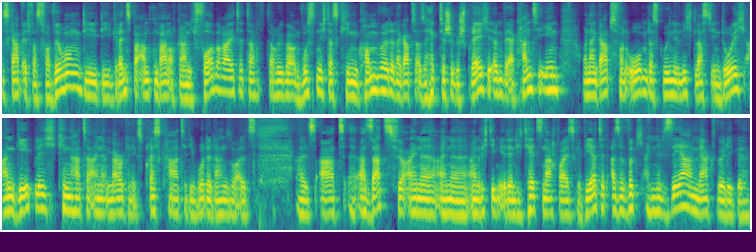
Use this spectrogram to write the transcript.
es gab etwas Verwirrung. Die, die Grenzbeamten waren auch gar nicht vorbereitet da, darüber und wussten nicht, dass King kommen würde. Da gab es also hektische Gespräche. Irgendwer erkannte ihn. Und dann gab es von oben das grüne Licht, lasst ihn durch. Angeblich, King hatte eine American Express Karte. Die wurde dann so als, als Art Ersatz für eine, eine, einen richtigen Identitätsnachweis gewertet. Also wirklich eine sehr merkwürdige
